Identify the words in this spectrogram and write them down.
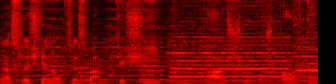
Naslyšenou se s vámi těší váš Luboš Palata.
